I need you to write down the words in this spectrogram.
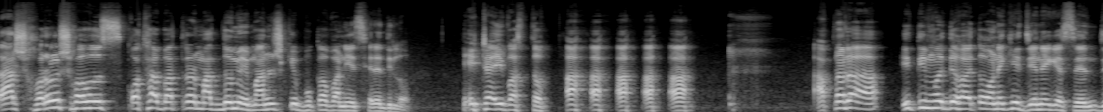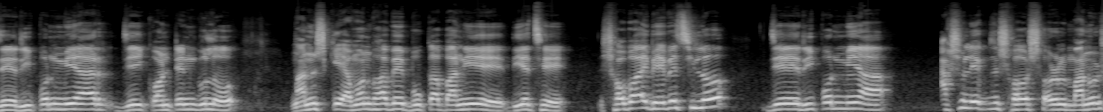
তার সরল সহজ কথাবার্তার মাধ্যমে মানুষকে বোকা বানিয়ে ছেড়ে দিল। এটাই বাস্তব। আপনারা ইতিমধ্যে হয়তো অনেকেই জেনে গেছেন যে রিপন মিয়ার যেই কন্টেন্টগুলো মানুষকে এমনভাবে বোকা বানিয়ে দিয়েছে, সবাই ভেবেছিল যে রিপন মিয়া আসলে একজন সহজ সরল মানুষ,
